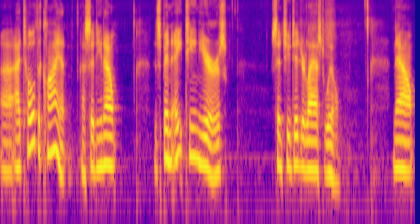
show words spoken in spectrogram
uh, I told the client, I said, you know, it's been 18 years since you did your last will. Now,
